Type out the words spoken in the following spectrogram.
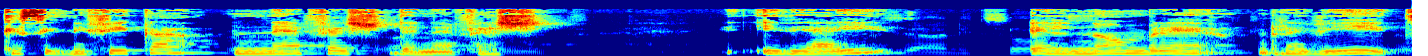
que significa Nefesh de Nefesh. Y de ahí el nombre Revit,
